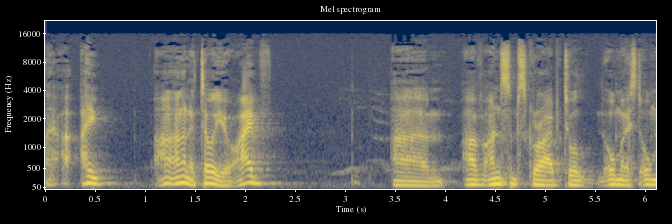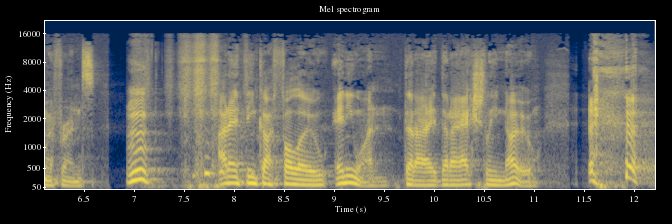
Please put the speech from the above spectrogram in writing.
I, I I'm going to tell you I've um, I've unsubscribed to almost all my friends. I don't think I follow anyone that I that I actually know.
